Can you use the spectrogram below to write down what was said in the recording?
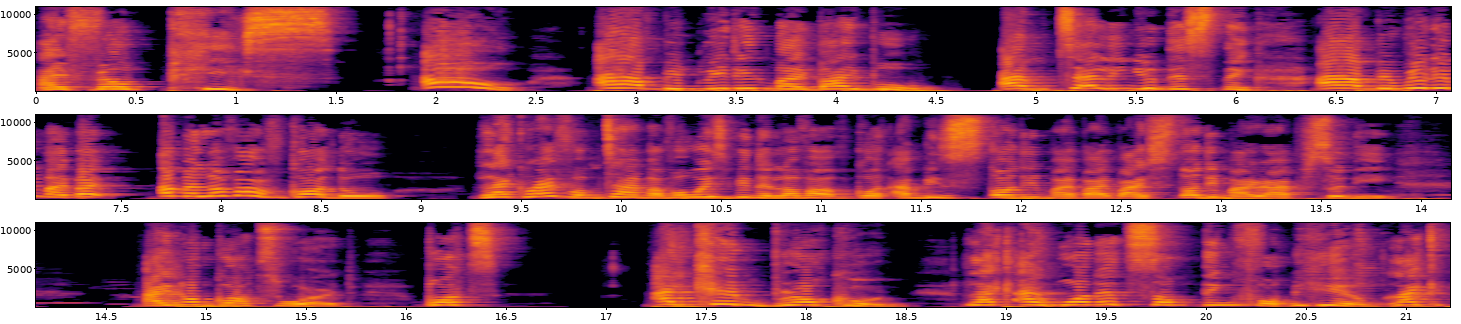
I felt peace. Oh, I have been reading my Bible. I'm telling you this thing. I have been reading my Bible. I'm a lover of God, though. Like right from time, I've always been a lover of God. I've been studying my Bible. I study my Rhapsody. I know God's word. But I came broken. Like I wanted something from Him. Like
